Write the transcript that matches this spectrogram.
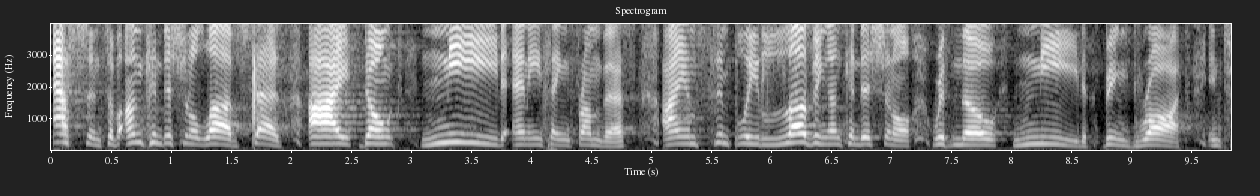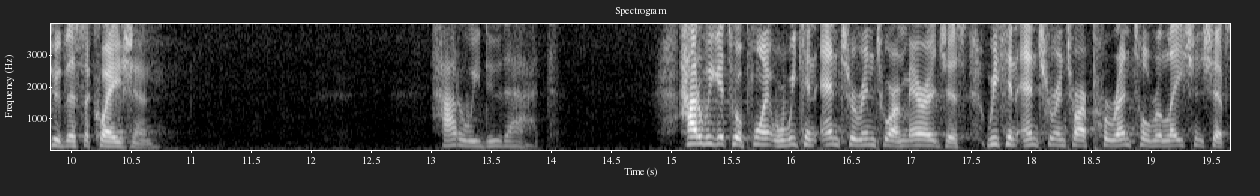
essence of unconditional love says, I don't need anything from this. I am simply loving unconditional with no need being brought into this equation. How do we do that? How do we get to a point where we can enter into our marriages? We can enter into our parental relationships.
